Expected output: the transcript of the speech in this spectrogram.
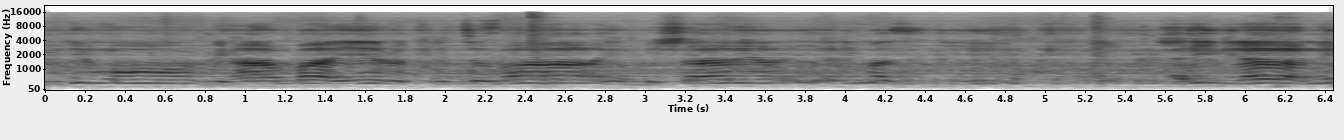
birimo bihambaye rekiritoma imishahara yari imaze igihe ari ibirarane.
